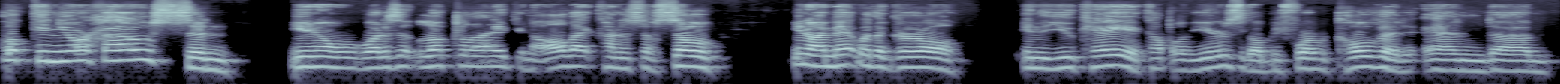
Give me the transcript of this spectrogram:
book in your house? And you know, what does it look like and all that kind of stuff. So, you know, I met with a girl in the UK a couple of years ago before COVID, and um,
